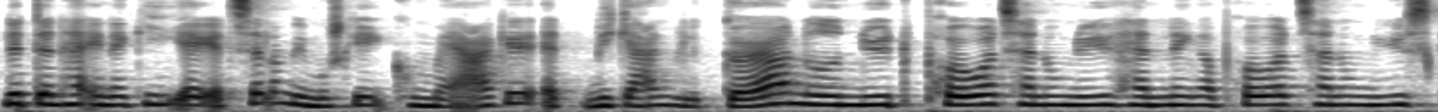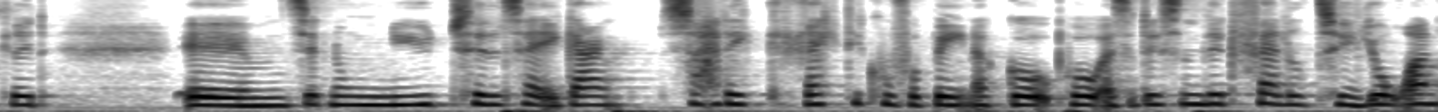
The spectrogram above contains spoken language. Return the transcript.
Lidt den her energi af, at selvom vi måske kunne mærke, at vi gerne ville gøre noget nyt, prøve at tage nogle nye handlinger, prøve at tage nogle nye skridt, øh, sætte nogle nye tiltag i gang, så har det ikke rigtig kunne få ben at gå på. Altså det er sådan lidt faldet til jorden,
